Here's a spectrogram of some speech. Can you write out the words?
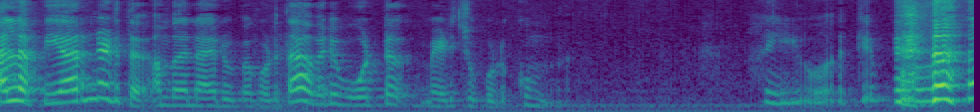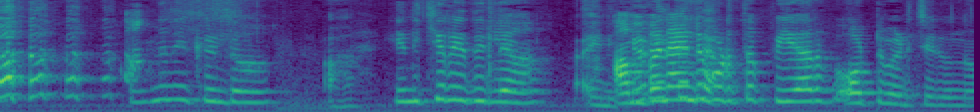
അല്ല പി ആറിന്റെ അടുത്ത് അമ്പതിനായിരം രൂപ കൊടുത്താൽ അവർ വോട്ട് മേടിച്ചു കൊടുക്കും അയ്യോ അതൊക്കെ അങ്ങനെയൊക്കെ ഉണ്ടോ. എനിക്കറിയത്തില്ല. അമ്പനായിട്ട് കൊടുത്ത പി ആർ വോട്ട് മേടിച്ചിരുന്നു.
